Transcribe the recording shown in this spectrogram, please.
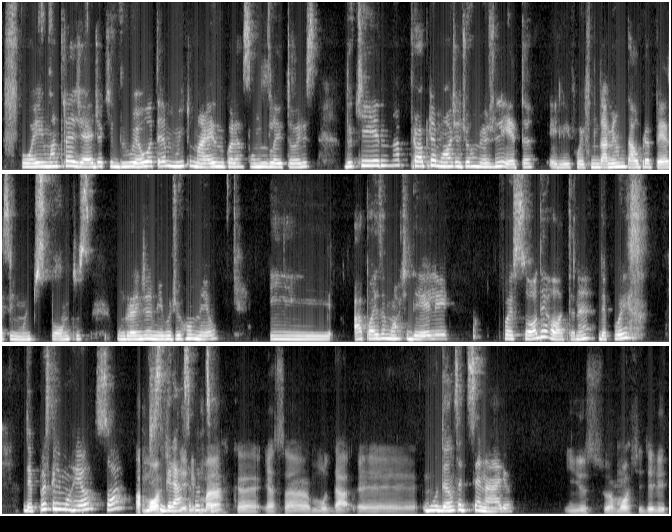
foi uma tragédia que doeu até muito mais no coração dos leitores do que na própria morte de Romeu e Julieta. Ele foi fundamental para a peça em muitos pontos, um grande amigo de Romeu. E após a morte dele, foi só derrota, né? Depois depois que ele morreu, só a morte desgraça dele marca essa muda, é... mudança de cenário. Isso, a morte dele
